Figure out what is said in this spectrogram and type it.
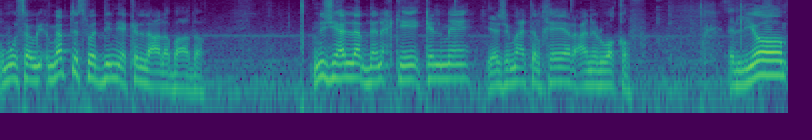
ومو سوي ما بتسوى الدنيا كلها على بعضها. نجي هلأ بدنا نحكي كلمة يا جماعة الخير عن الوقف. اليوم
